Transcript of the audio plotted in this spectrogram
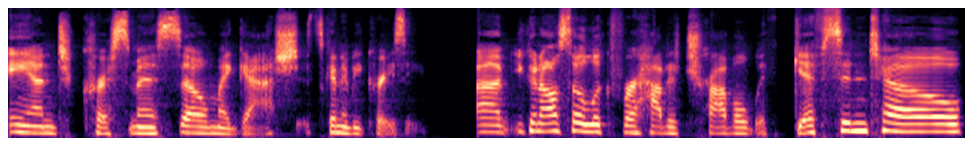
and Christmas. Oh my gosh, it's going to be crazy. Um, you can also look for how to travel with gifts in tow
